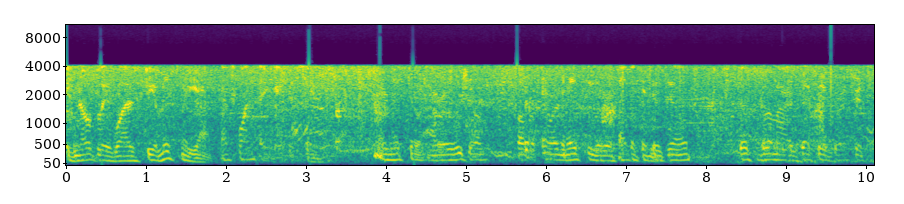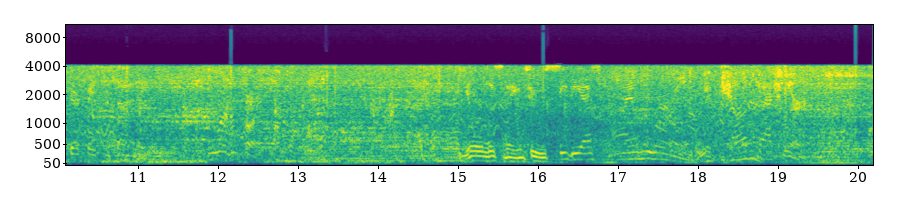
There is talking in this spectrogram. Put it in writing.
ignobly was, do you miss me yet? That's one thing we could say. Ernesto Araujo, former foreign minister of the Republic of Brazil, Joseph Humire, executive director of Secure Free Society. You want for it. You're listening to CBS Eye on the World with John Batchelor.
